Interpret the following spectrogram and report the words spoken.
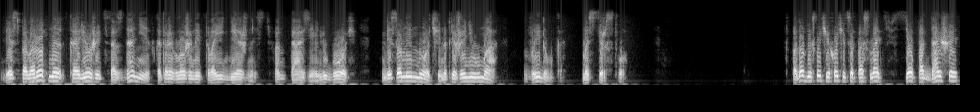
бесповоротно корёжить создание, в которое вложены твои нежность, фантазия, любовь, бессонные ночи, напряжение ума, выдумка, мастерство. В подобных случаях хочется послать все подальше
